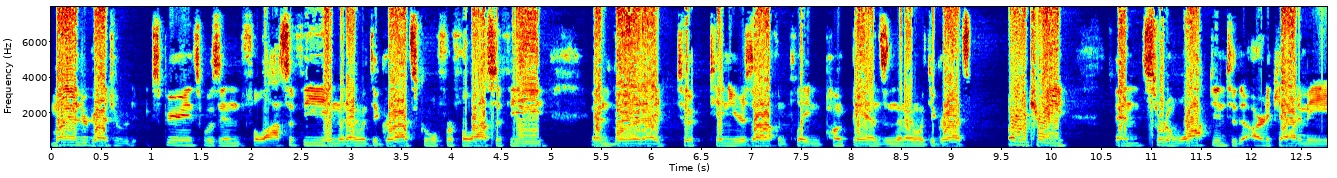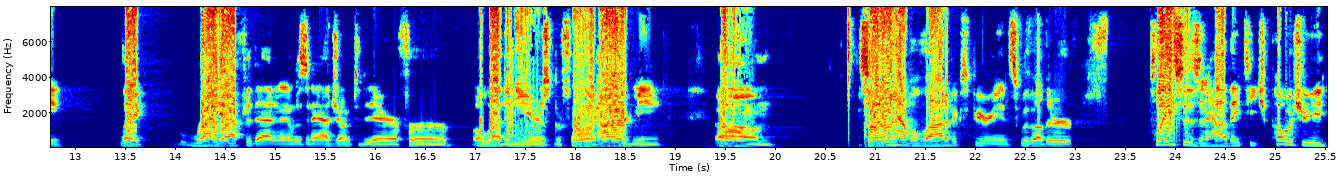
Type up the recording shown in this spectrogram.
my undergraduate experience was in philosophy, and then I went to grad school for philosophy, and then I took ten years off and played in punk bands, and then I went to grad poetry, and sort of walked into the art academy like right after that, and I was an adjunct there for eleven years before they hired me. Um, so I don't have a lot of experience with other places and how they teach poetry,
